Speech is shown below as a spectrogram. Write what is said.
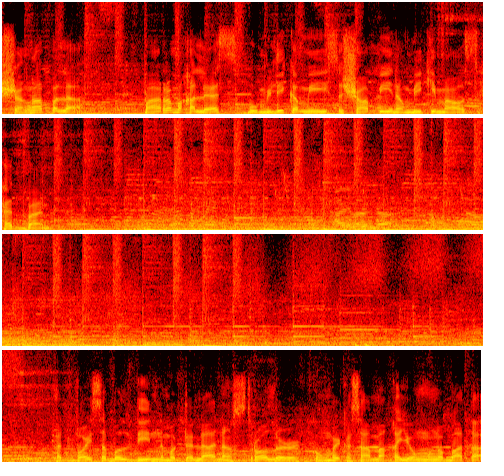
Siya nga pala, para makales, bumili kami sa Shopee ng Mickey Mouse headband. Advisable din na magdala ng stroller kung may kasama kayong mga bata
